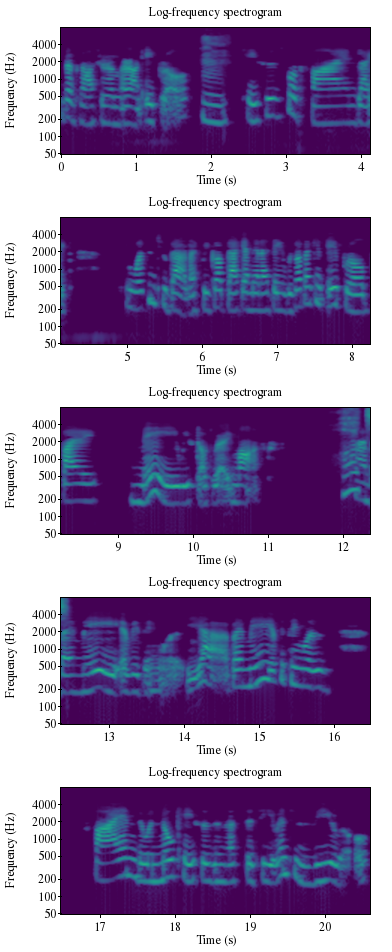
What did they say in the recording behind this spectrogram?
the classroom around April. hmm, cases were fine. Like it wasn't too bad. Like we got back, and then I think we got back in April. By May, we stopped wearing masks. what? And by May, everything was yeah. By May, everything was fine. There were no cases in that city. It went to zero,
